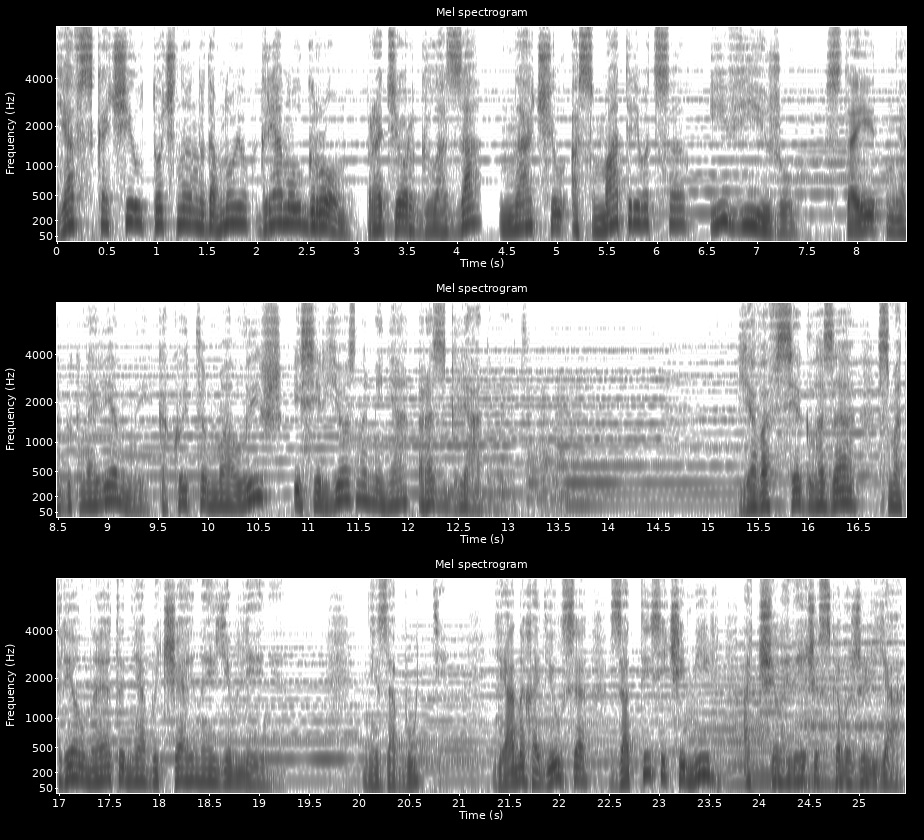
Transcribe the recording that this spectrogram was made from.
Я вскочил, точно надо мною грянул гром, протер глаза, начал осматриваться и вижу, стоит необыкновенный какой-то малыш и серьезно меня разглядывает. Я во все глаза смотрел на это необычайное явление. Не забудьте, я находился за тысячи миль от человеческого жилья.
